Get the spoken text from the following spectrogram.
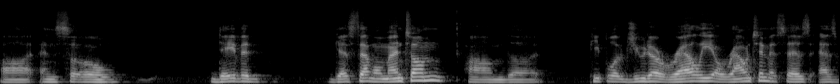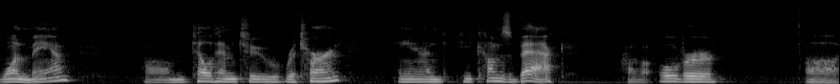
Uh, and so David gets that momentum. Um, the people of Judah rally around him, it says, as one man, um, tell him to return. And he comes back uh, over uh,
